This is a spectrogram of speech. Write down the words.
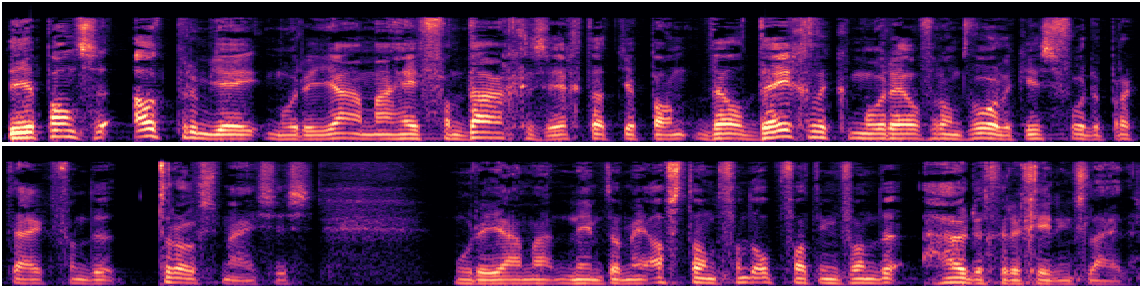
De Japanse oud-premier Murayama heeft vandaag gezegd dat Japan wel degelijk moreel verantwoordelijk is voor de praktijk van de troostmeisjes. Murayama neemt daarmee afstand van de opvatting van de huidige regeringsleider.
